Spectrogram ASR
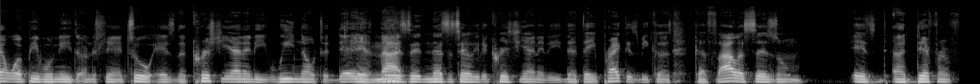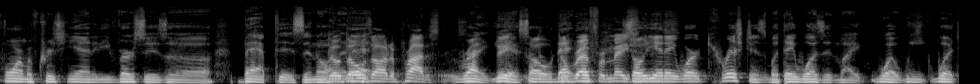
And what people need to understand too is the Christianity we know today Is not- isn't necessarily the Christianity that they practice because Catholicism is a different form of Christianity versus uh Baptists and all Tho- of those that. are the Protestants, Right. They- yeah. So the, that the Reformation. So yeah, they were Christians, but they wasn't like what we what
